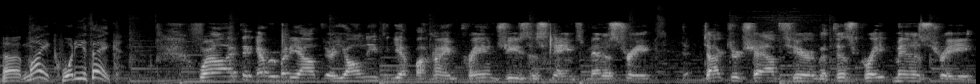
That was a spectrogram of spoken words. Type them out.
Uh, Mike, what do you think? Well, I think everybody out there, y'all need to get behind Pray in Jesus' Name's ministry. Dr. Chaps here but this great ministry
